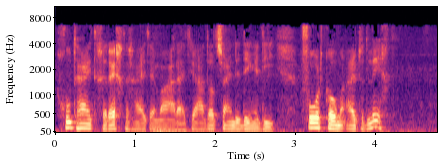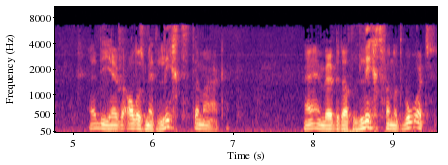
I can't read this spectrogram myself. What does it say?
Goedheid, gerechtigheid en waarheid. Ja, dat zijn de dingen die voortkomen uit het licht. Die hebben alles met licht te maken. En we hebben dat licht van het woord.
